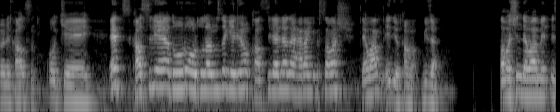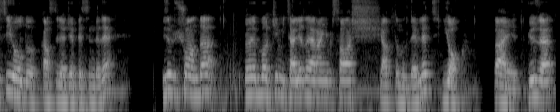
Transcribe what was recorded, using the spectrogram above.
Böyle kalsın. Okey. Evet Kastilya'ya doğru ordularımız da geliyor. Kastilya'yla da herhangi bir savaş devam ediyor. Tamam güzel. Savaşın devam etmesi iyi oldu Kastilya cephesinde de. Bizim şu anda Şöyle bir bakayım İtalya'da herhangi bir savaş yaptığımız devlet yok. Gayet güzel.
